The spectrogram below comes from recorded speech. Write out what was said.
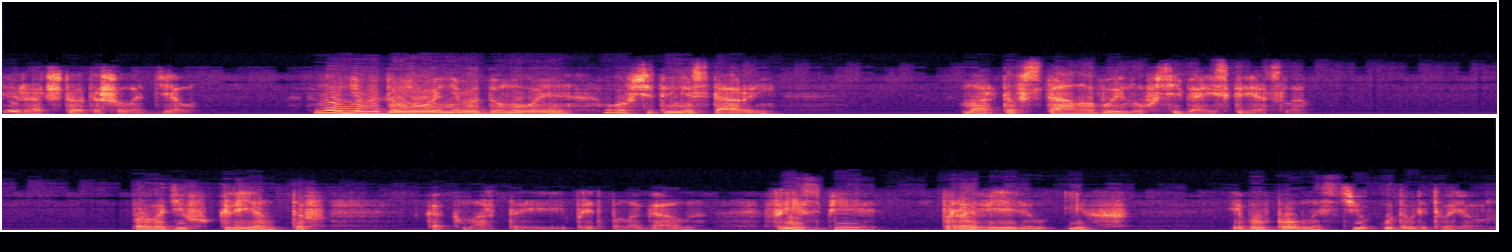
и рад, что отошел от дел». «Ну, не выдумывай, не выдумывай, вовсе ты не старый». Марта встала, вынув себя из кресла. Проводив клиентов, как Марта и предполагала, Фрисби проверил их и был полностью удовлетворен.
